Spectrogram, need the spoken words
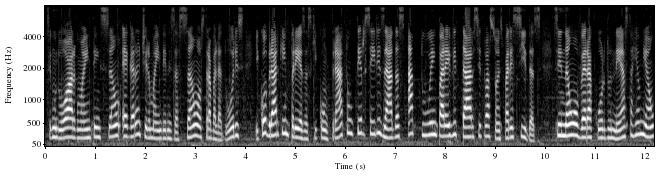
Segundo o órgão, a intenção é garantir uma indenização aos trabalhadores e cobrar que empresas que contratam terceirizadas atuem para evitar situações parecidas. Se não houver acordo nesta reunião,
